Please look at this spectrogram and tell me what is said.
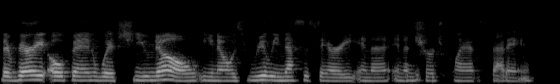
They're very open, which you know, you know, is really necessary in a in a church plant setting.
